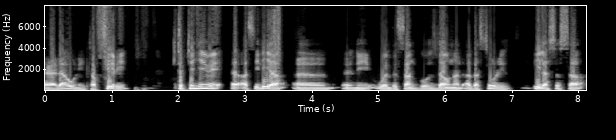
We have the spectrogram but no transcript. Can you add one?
e, lau ni tafsiri Kitabu chenyewe uh, asilia uh, ni When the Sun Goes Down and Other Stories, ila sasa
